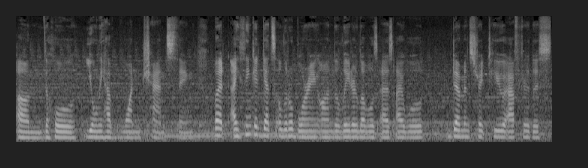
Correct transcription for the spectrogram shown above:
um, the whole you only have one chance thing. But I think it gets a little boring on the later levels as I will demonstrate to you after this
